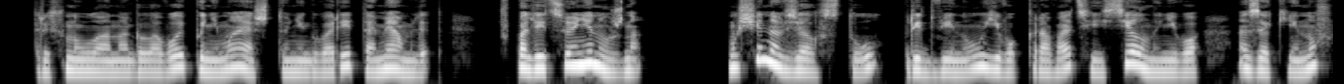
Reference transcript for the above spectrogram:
— тряхнула она головой, понимая, что не говорит, а мямлет. «В полицию не нужно». Мужчина взял стул, придвинул его к кровати и сел на него, закинув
